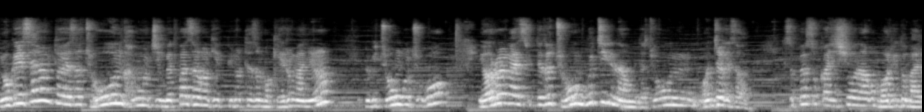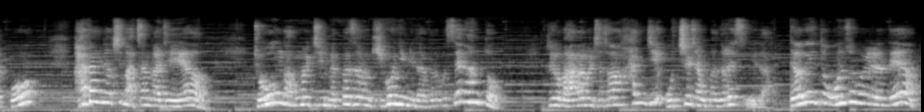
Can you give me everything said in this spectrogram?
요게 세랑토에서 좋은 강물질, 맥바삭을 비롯해서 뭐 게르마늄 여기 좋은 걸 주고 열을 갔을 때도 좋은 물질이 나옵니다. 좋은 원적에서 그래서 뼛속까지 시원하고 머리도 맑고 바닥 역시 마찬가지예요. 좋은 강물질, 맥바삭은 기본입니다. 그리고 생항토 그리고 마감을 쳐서 한지 57 장판을 했습니다. 여기는 또 온수 보일러인데요.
